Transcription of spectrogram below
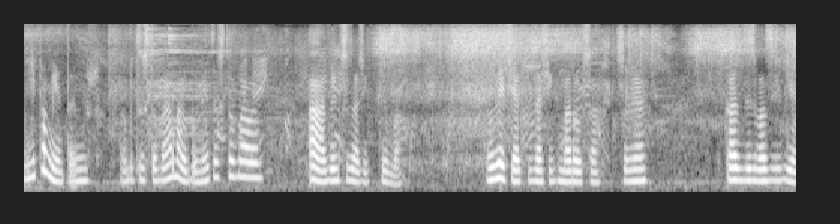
Nie pamiętam już. Albo testowałem, albo nie testowałem. A, większy zasięg chyba. No wiecie jaki zasięg ma Rosa, co nie? Każdy z was wie.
